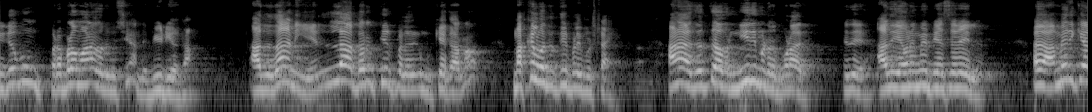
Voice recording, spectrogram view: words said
மிகவும் பிரபலமான ஒரு விஷயம் அந்த வீடியோ தான். அதுதான் நீங்க எல்லா பேரும் தீர்ப்பு எழுதுறதுக்கு முக்கிய காரணம். மக்கள் வந்து தீர்ப்பு எழுதி முடிச்சிட்டாங்க. ஆனா அது எடுத்து அவர் நீதிமன்றம் போனாரு. இது அது எவனுமே பேசவே இல்லை. அது அமெரிக்கா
